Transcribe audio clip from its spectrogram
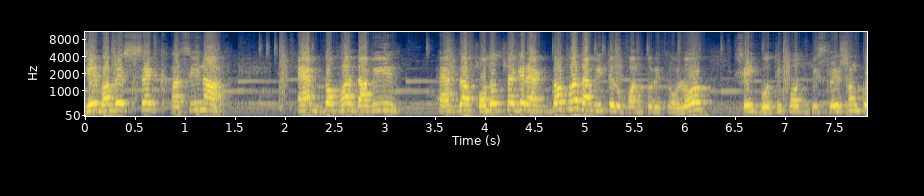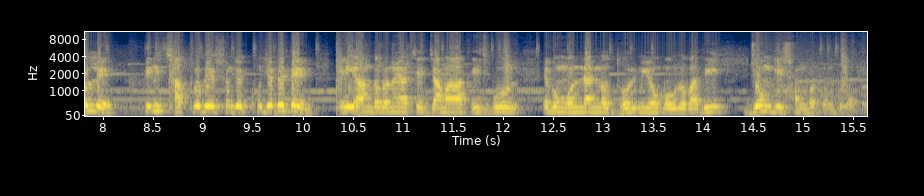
যেভাবে শেখ হাসিনা এক দফা দাবির, এক পদত্যাগের এক দফা দাবিতে রূপান্তরিত হলো, সেই গতিপথ বিশ্লেষণ করলে তিনি ছাত্রদের সঙ্গে খুঁজে পেতেন। এই আন্দোলনে আছে জামাত হিজবুল এবং অন্যান্য ধর্মীয় মৌলবাদী জঙ্গি সংগঠনগুলোকে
